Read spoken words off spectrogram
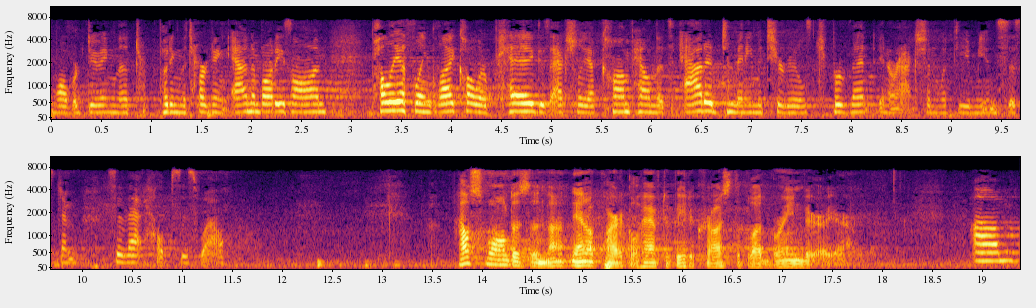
while we're doing the putting the targeting antibodies on. Polyethylene glycol or PEG is actually a compound that's added to many materials to prevent interaction with the immune system, so that helps as well. How small does the nanoparticle have to be to cross the blood-brain barrier? Um,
